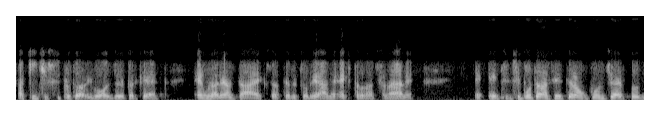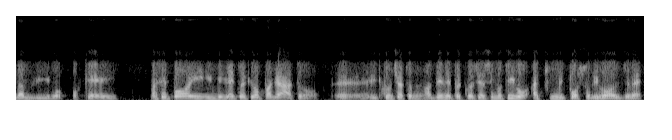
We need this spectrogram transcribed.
a chi ci si potrà rivolgere? Perché è una realtà extraterritoriale, extranazionale. E, e si potrà assistere a un concerto dal vivo, ok, ma se poi il biglietto che ho pagato, eh, il concerto non avviene per qualsiasi motivo, a chi mi posso rivolgere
